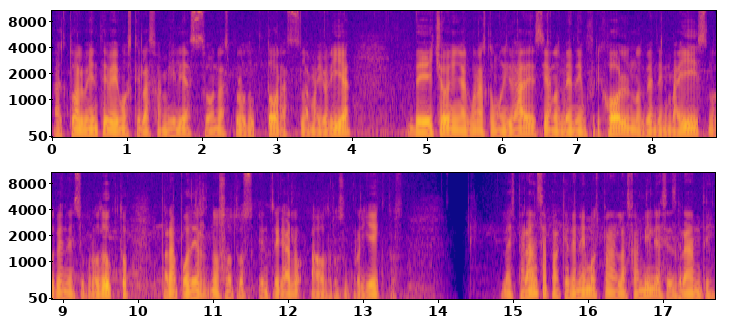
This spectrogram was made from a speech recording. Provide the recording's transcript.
Actualmente vemos que las familias son las productoras, la mayoría. De hecho, en algunas comunidades ya nos venden frijol, nos venden maíz, nos venden su producto para poder nosotros entregarlo a otros proyectos. La esperanza para que tenemos para las familias es grande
